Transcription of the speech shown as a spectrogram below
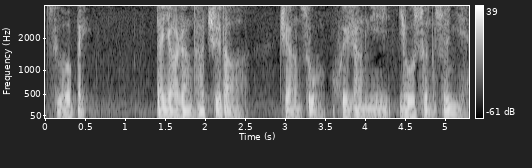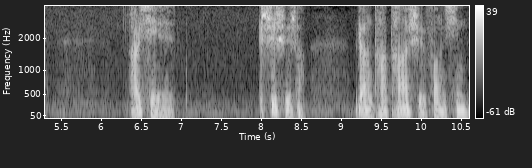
责备，但要让他知道这样做会让你有损尊严，而且事实上让他踏实放心，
